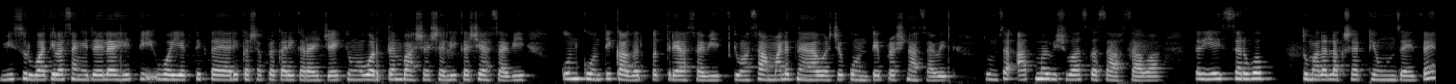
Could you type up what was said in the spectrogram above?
मी सुरुवातीला सांगितलेलं आहे ती वैयक्तिक तयारी कशा प्रकारे करायची आहे किंवा वर्तन भाषाशैली कशी असावी कोणकोणती कागदपत्रे असावीत किंवा सामान्य ज्ञानावरचे कोणते प्रश्न असावेत तुमचा आत्मविश्वास कसा असावा? तर हे सर्व तुम्हाला लक्षात ठेवून जायचं आहे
